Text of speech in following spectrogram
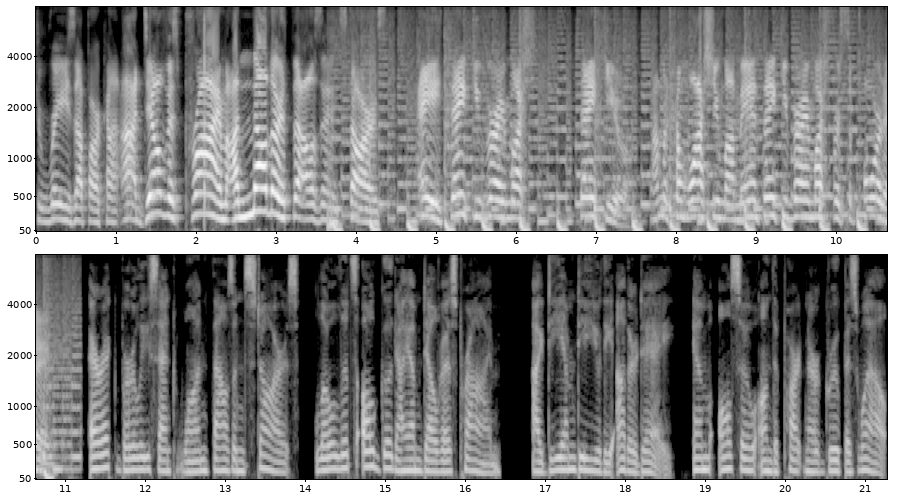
to raise up our con. Ah, Delvis Prime, another thousand stars. Hey, thank you very much. Thank you. I'm gonna come wash you, my man. Thank you very much for supporting. Eric Burley sent 1,000 stars. Lol, it's all good. I am Delvis Prime. I DM'd you the other day. Am also on the partner group as well.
